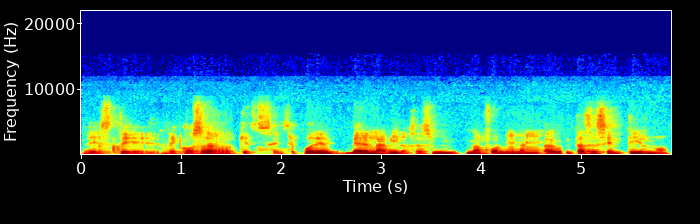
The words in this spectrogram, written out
este, de cosas que se, pueden ver en la vida, o sea, es una forma, algo que te hace sentir, ¿no?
